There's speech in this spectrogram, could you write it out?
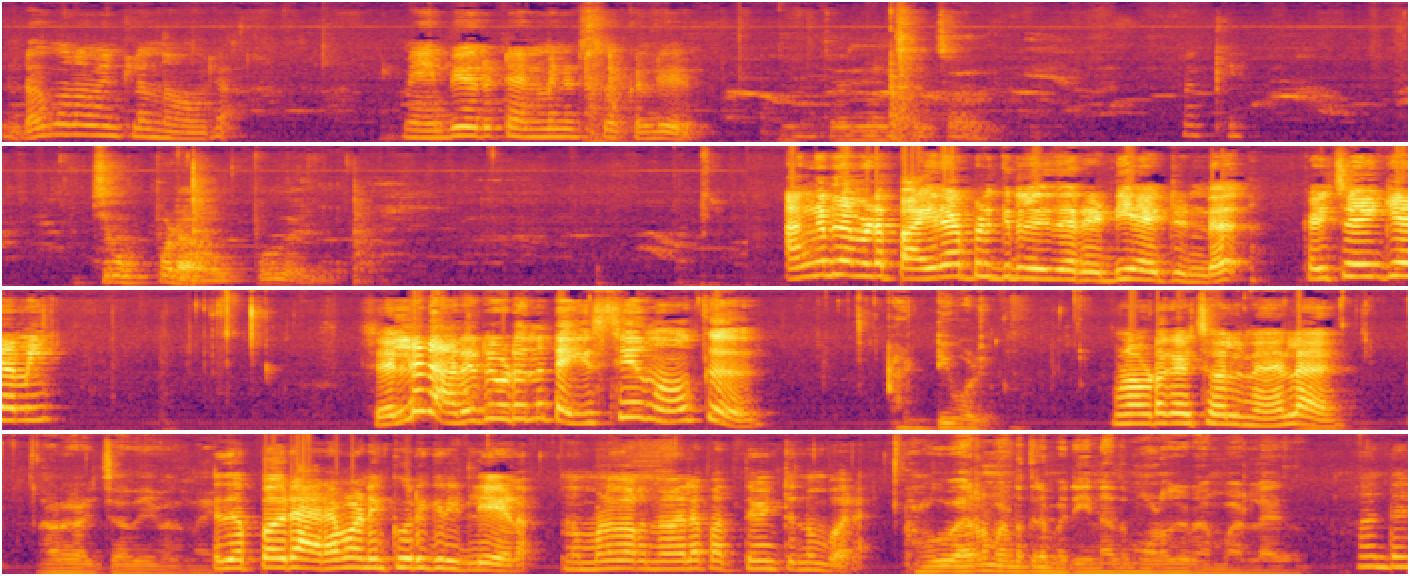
രണ്ടോ മൂന്നോ മിനിറ്റിലൊന്നും ആവില്ല മേ ബി ഒരു ടെൻ മിനിറ്റ്സ് വെക്കേണ്ടി വരും. ടെൻ മിനിറ്റ്സ് വെച്ചാൽ മതി. ഓക്കെ ഇച്ചിരി ഉപ്പിടാം ഉപ്പ് കഴിഞ്ഞു. അങ്ങനെ നമ്മുടെ പൈനാപ്പിൾ ഗ്രിൽ ഇത് റെഡി ആയിട്ടുണ്ട്. കഴിച്ചു നോക്കിയാമി ശരിയല്ലേ ആരുടെ കൂടെ ഒന്ന് ടേസ്റ്റ് ചെയ്ത് നോക്ക്. അടിപൊളി. നമ്മളവിടെ കഴിച്ച പോലെ അല്ലേ? ഇതിപ്പോ ഒരു അരമണിക്കൂർ ഗ്രില്ല് ചെയ്യണം. നമ്മൾ പറഞ്ഞ പോലെ പത്ത് മിനിറ്റ് ഒന്നും പോരാ. നമുക്ക് വേറെ മണ്ടത്തിനും പറ്റി ഇതിനകത്ത് മുളക് ഇടാൻ പാടില്ലായിരുന്നു. അതെ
